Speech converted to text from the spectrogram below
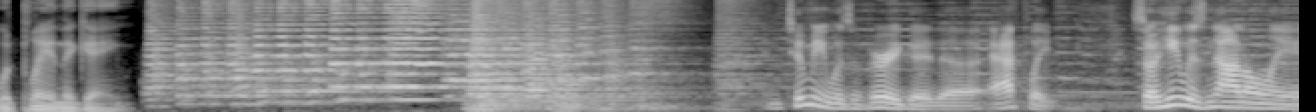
would play in the game. And Toomey was a very good uh, athlete. So he was not only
